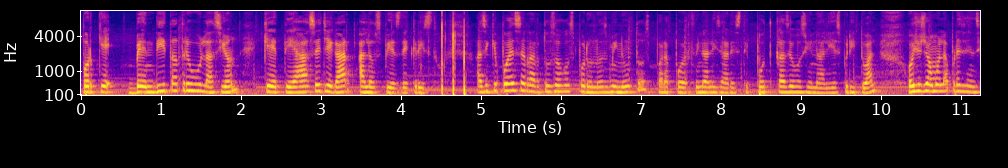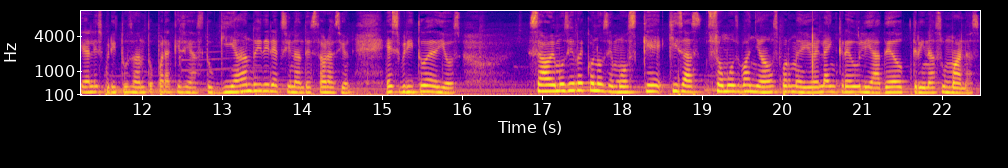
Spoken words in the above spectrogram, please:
porque bendita tribulación que te hace llegar a los pies de Cristo. Así que puedes cerrar tus ojos por unos minutos para poder finalizar este podcast devocional y espiritual. Hoy yo llamo la presencia del Espíritu Santo para que seas tú guiando y direccionando esta oración. Espíritu de Dios. Sabemos y reconocemos que quizás somos bañados por medio de la incredulidad de doctrinas humanas,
